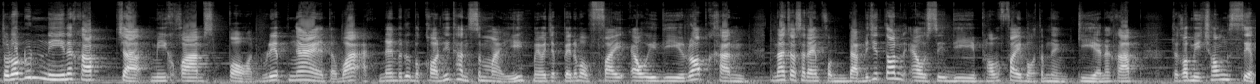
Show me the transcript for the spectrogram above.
ตัวรถรุ่นนี้นะครับ จะมีความสปอร์ตเรียบง่าย แต่ว่าอัดแน่นไปด้วยอุปกรณ์ที่ทันสมัย ไม่ว่าจะเป็นระบบไฟ LED รอบคัน หน้าจอแสดงผลแบบดิจิตอล LCD พร้อมไฟบอกตำแหน่งเกียร์นะครับ แล้วก็มีช่องเสียบ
